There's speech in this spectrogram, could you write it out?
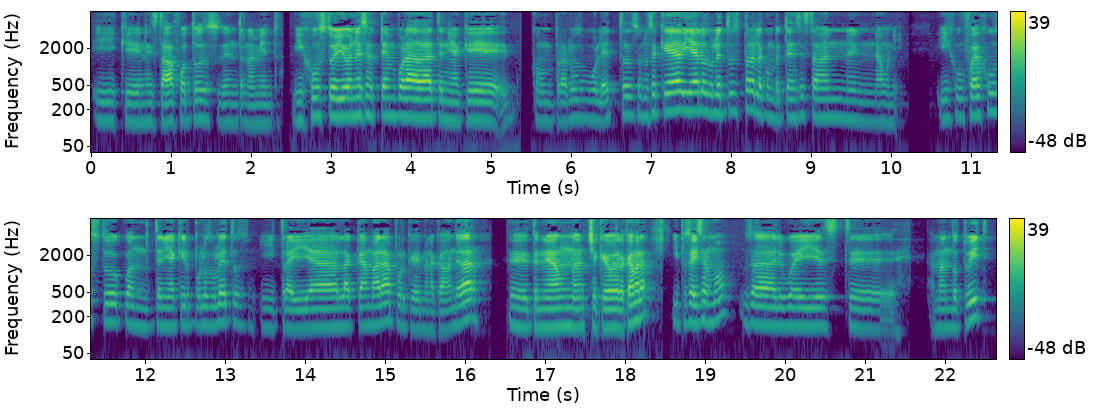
y que necesitaba fotos de entrenamiento. Y justo yo en esa temporada tenía que comprar los boletos, o no sé qué había, los boletos para la competencia estaban en la uni. Y fue justo cuando tenía que ir por los boletos y traía la cámara porque me la acaban de dar. Eh, tenía un chequeo de la cámara y pues ahí se armó. O sea, el güey este mandó tweet,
